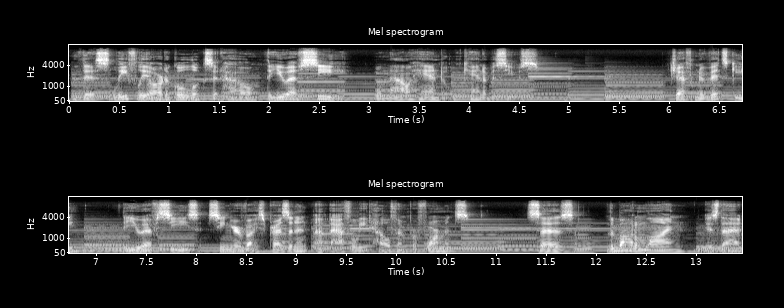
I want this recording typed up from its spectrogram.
This Leafly article looks at how the UFC will now handle cannabis use. Jeff Novitzky, the UFC's senior vice president of athlete health and performance, says the bottom line is that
